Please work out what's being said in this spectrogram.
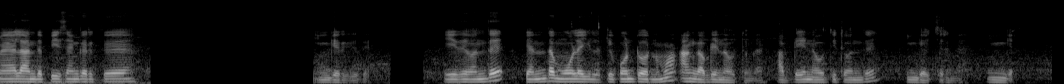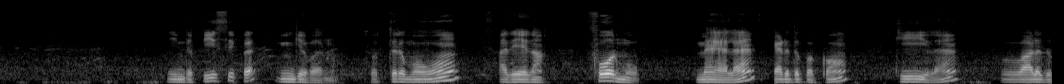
மேலே அந்த பீஸ் எங்கே இருக்குது இங்கே இருக்குது. இது வந்து எந்த மூளைகளுக்கு கொண்டு வரணுமோ அங்கே அப்படியே நவுத்துங்க. அப்படியே நவுத்திட்டு வந்து இங்கே வச்சுருங்க. இங்கே. இந்த பீஸ் இப்போ இங்கே வரணும். ஸோ திரும்பவும் அதே தான் ஃபோர் மூவ் மேலே இடது பக்கம் கீழே வலது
